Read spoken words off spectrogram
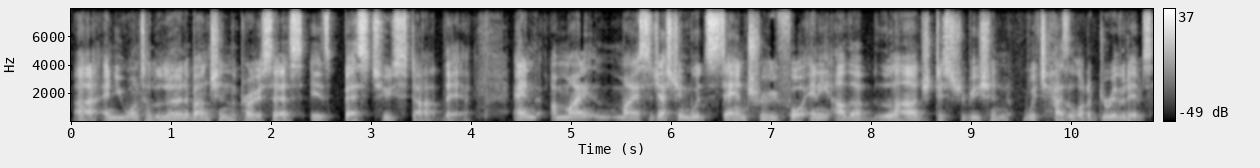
uh, and you want to learn a bunch in the process, it's best to start there. And uh, my my suggestion would stand true for any other large distribution which has a lot of derivatives.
